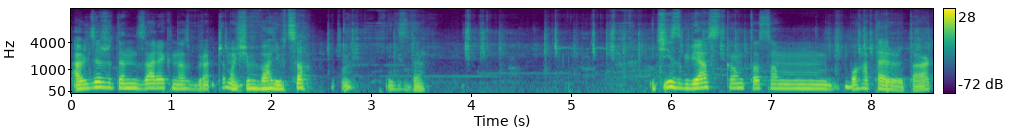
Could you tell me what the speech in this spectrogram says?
A widzę, że ten Zarek nas broni. Czemu on się wywalił, co? XD. I ci z gwiazdką to są bohaterzy, tak?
